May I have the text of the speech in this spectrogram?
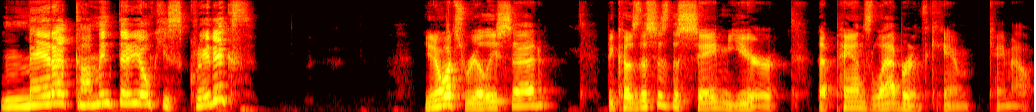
meta commentary on his critics. You know what's really sad? Because this is the same year that Pan's Labyrinth came came out,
